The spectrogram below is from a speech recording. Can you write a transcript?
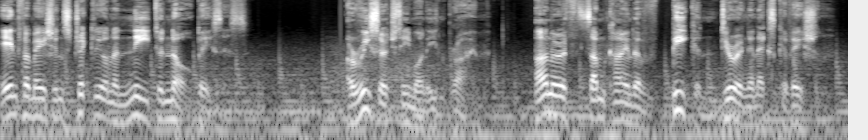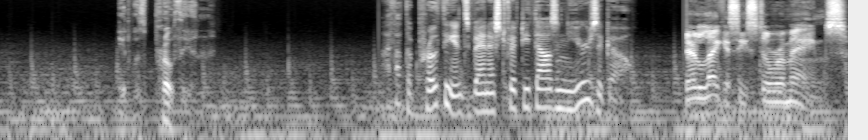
Information strictly on a need-to-know basis. A research team on Eden Prime unearthed some kind of beacon during an excavation. It was Prothean. I thought the Protheans vanished 50,000 years ago. Their legacy still remains.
